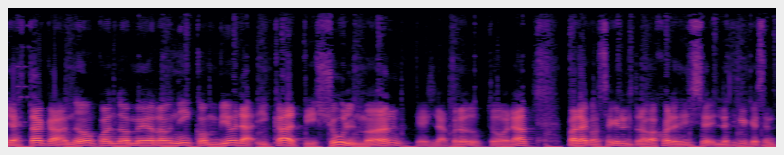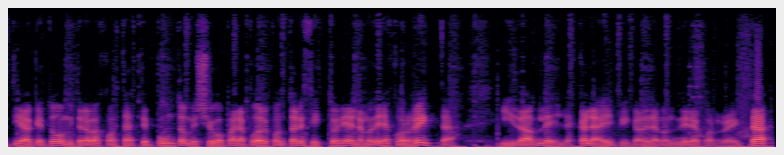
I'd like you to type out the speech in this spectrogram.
Y hasta acá, ¿no? Cuando me reuní con Viola y Katy Schulman, que es la productora, para conseguir el trabajo les, dice, les dije que sentía que todo mi trabajo hasta este punto me llevó para poder contar esta historia de la manera correcta y darle la escala épica de la manera correcta.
